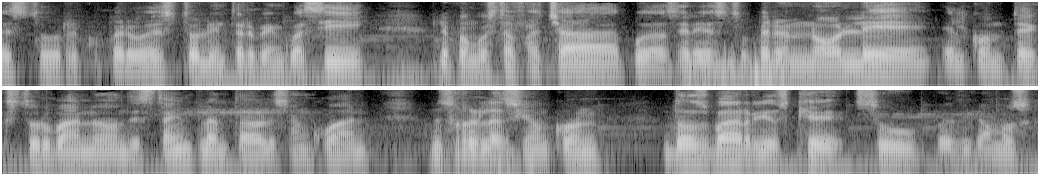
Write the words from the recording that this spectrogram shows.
esto, recupero esto, lo intervengo así, le pongo esta fachada, puedo hacer esto, pero no lee el contexto urbano donde está implantado el San Juan, en su relación con dos barrios que su, pues digamos,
